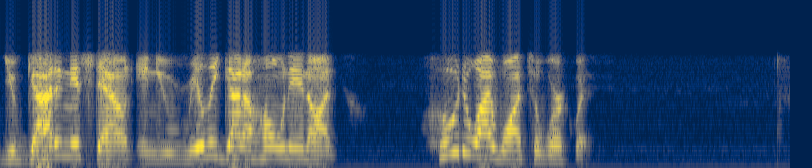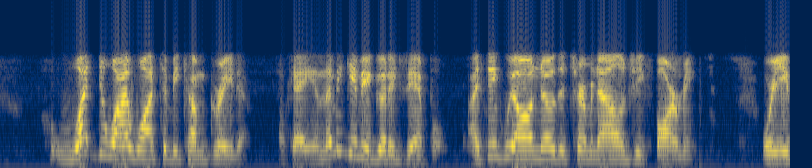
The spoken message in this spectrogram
You've got to niche down and you really got to hone in on who do I want to work with? What do I want to become great at? Okay, and let me give you a good example. I think we all know the terminology farming, where you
